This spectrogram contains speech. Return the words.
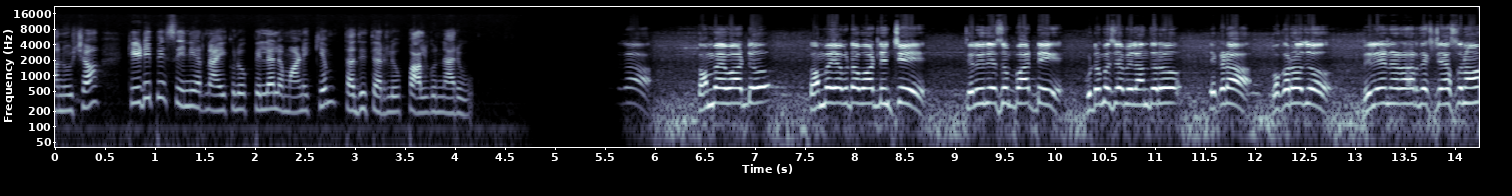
అనూష టీడీపీ సీనియర్ నాయకులు పిల్లల మాణిక్యం తదితరులు పాల్గొన్నారు. తొంభై వార్డు తొంభై ఒకటో వార్డు నుంచి తెలుగుదేశం పార్టీ కుటుంబ సభ్యులందరూ ఇక్కడ ఒకరోజు రిలే నిరాదీక్ష చేస్తున్నాం.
